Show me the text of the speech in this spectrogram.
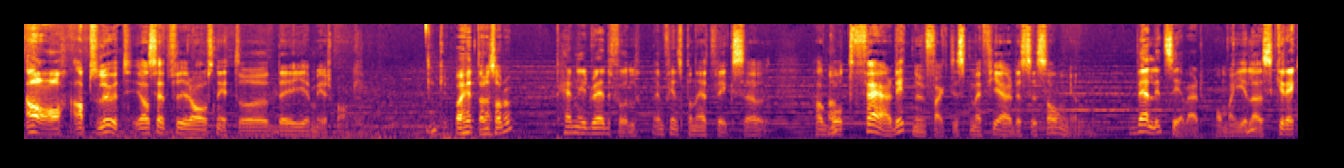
Ja, absolut. Jag har sett fyra avsnitt och det ger mer smak. Okay. Vad heter den sa du? Penny Dreadful. Den finns på Netflix. Jag har ja. gått färdigt nu faktiskt med fjärde säsongen. Väldigt sevärd om man gillar skräck,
